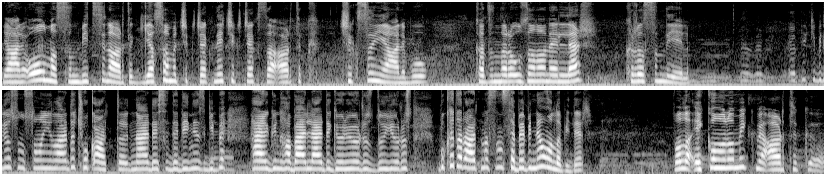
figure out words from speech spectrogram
Yani olmasın, bitsin artık. Yasa mı çıkacak, ne çıkacaksa artık çıksın yani. Bu kadınlara uzanan eller kırılsın diyelim. E, Peki biliyorsunuz son yıllarda çok arttı. Neredeyse dediğiniz gibi her gün haberlerde görüyoruz, duyuyoruz. Bu kadar artmasının sebebi ne olabilir? Valla ekonomik mi artık e,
